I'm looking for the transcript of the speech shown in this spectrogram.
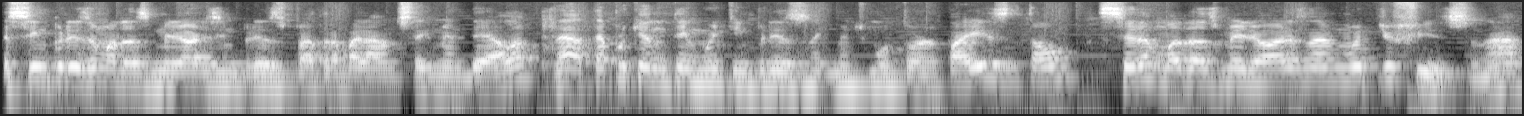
essa empresa é uma das melhores empresas para trabalhar no segmento dela, né? Até porque não tem muita empresa no segmento de motor no país, então ser uma das melhores não é muito difícil, né?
